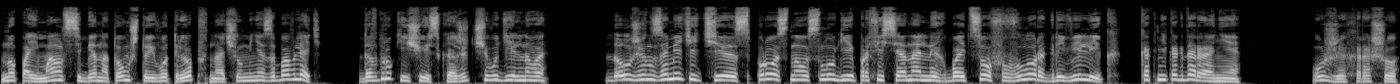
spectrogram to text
Но поймал себя на том, что его треп начал меня забавлять. Да вдруг еще и скажет чего дельного. Должен заметить, э, спрос на услуги профессиональных бойцов в Лорагре велик, как никогда ранее. Уже хорошо.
